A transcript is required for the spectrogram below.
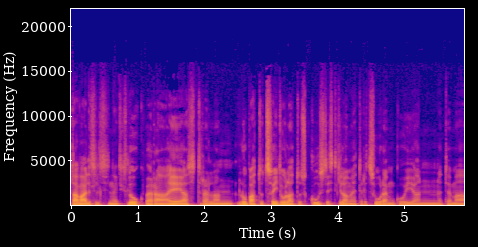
tavaliselt siis näiteks luukpära e-Astral on lubatud sõiduulatus kuusteist kilomeetrit suurem, kui on tema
